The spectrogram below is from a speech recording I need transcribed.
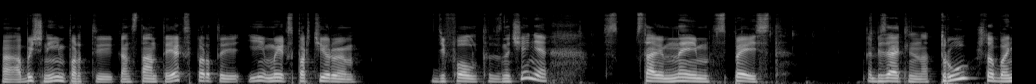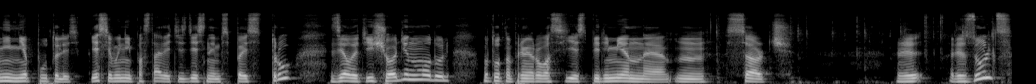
А, обычные импорты, константы, экспорты, и мы экспортируем дефолт значение, ставим name spaced обязательно true, чтобы они не путались. Если вы не поставите здесь namespace true, сделайте еще один модуль. Вот тут, например, у вас есть переменная search results.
